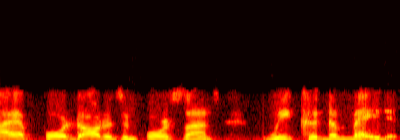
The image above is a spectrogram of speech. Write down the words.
I have four daughters and four sons. We couldn't have made it.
